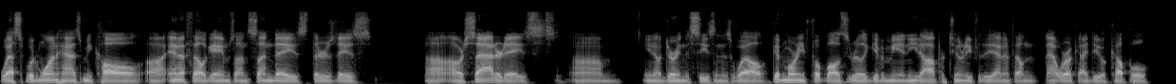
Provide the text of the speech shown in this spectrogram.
Westwood One has me call uh, NFL games on Sundays, Thursdays, uh, or Saturdays. Um, you know, during the season as well. Good Morning Football has really given me a neat opportunity for the NFL Network. I do a couple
